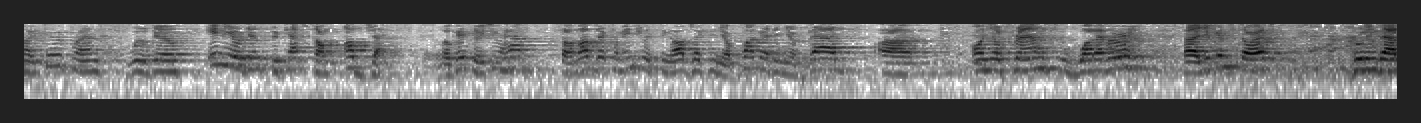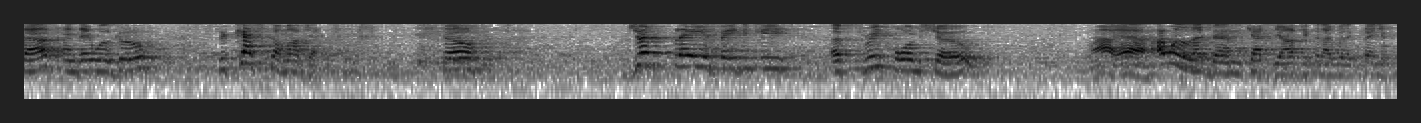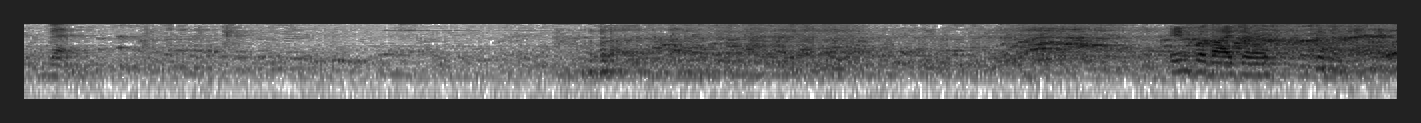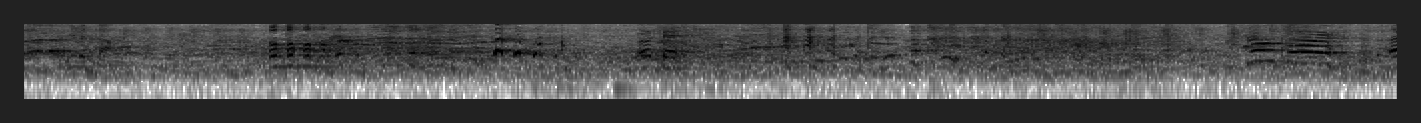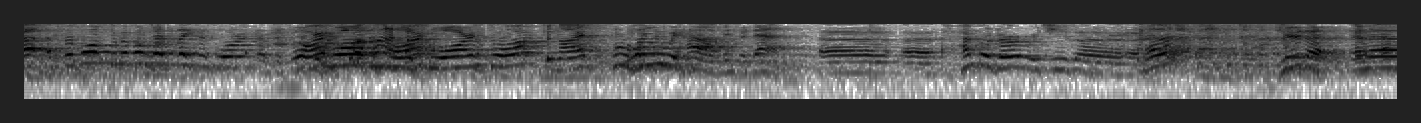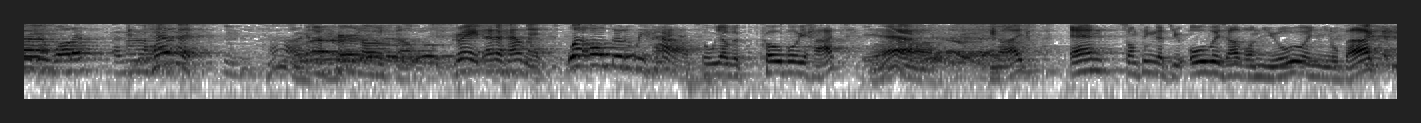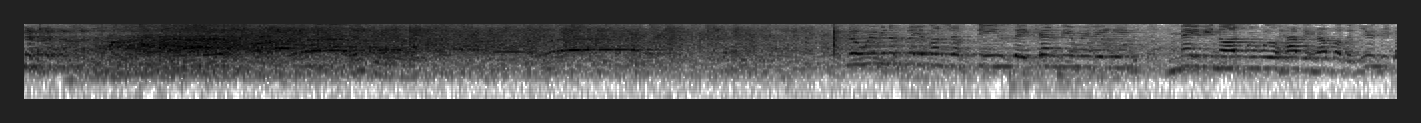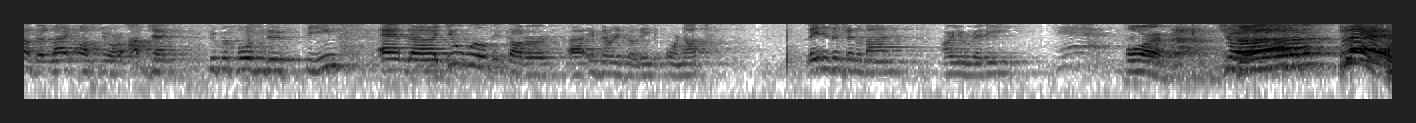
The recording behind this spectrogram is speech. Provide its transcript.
my two friends will go in the audience to catch some objects. Okay, so if you have some objects, some interesting objects in your pocket, in your bag, uh, on your friends, whatever, uh, you can start pulling that out and they will go to catch some object. So, Just Play is basically a free-form show. Wow, yeah. I will let them catch the object and I will explain you then. Improvisers. Even now. okay. So for uh, perform to perform Just Play ce soir, uh, ce soir, Ce soir, ce ce soir. ce soir, tonight. what do we have, Mr. Dan? Uh, uh, hamburger, which is a wallet Good. Uh, And, and uh, hamburger wallet. and a helmet. We're gonna hurt ourselves. Great, and a helmet. What also do we have? So we have a cowboy hat. Yeah. Ah, nice. And something that you always have on you in your bag. So we're gonna play a bunch of scenes. They can be related, maybe not. We will have the help of the music, of the light of your objects to perform those scenes, and uh, you will discover uh, if there is a link or not. Ladies and gentlemen, are you ready? For Just Play!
